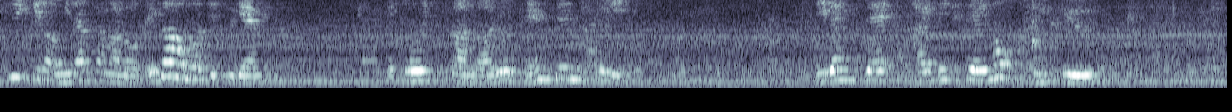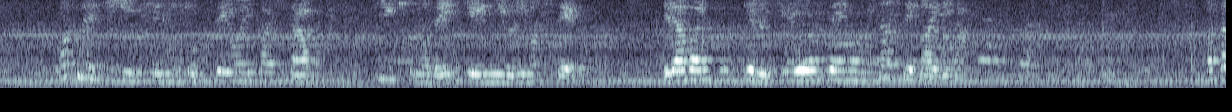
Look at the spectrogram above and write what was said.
地域の皆様の笑顔の実現。統一感のある沿線づくり。利便性快適性の追求。各駅周辺の特性を生かした地域との連携によりまして選ばれ続ける京葉線を目指してまいります。また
